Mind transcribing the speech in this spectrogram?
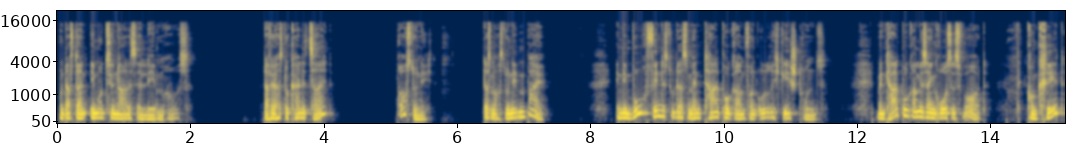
und auf dein emotionales Erleben aus. Dafür hast du keine Zeit? Brauchst du nicht. Das machst du nebenbei. In dem Buch findest du das Mentalprogramm von Ulrich G. Strunz. Mentalprogramm ist ein großes Wort. Konkret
